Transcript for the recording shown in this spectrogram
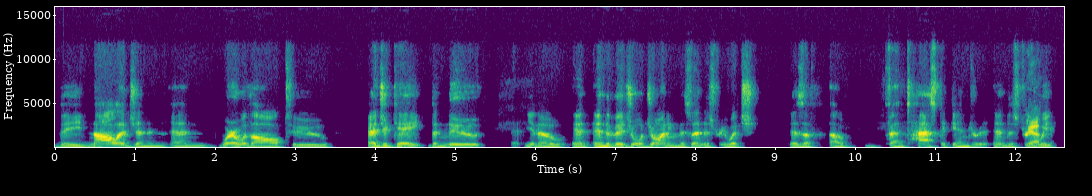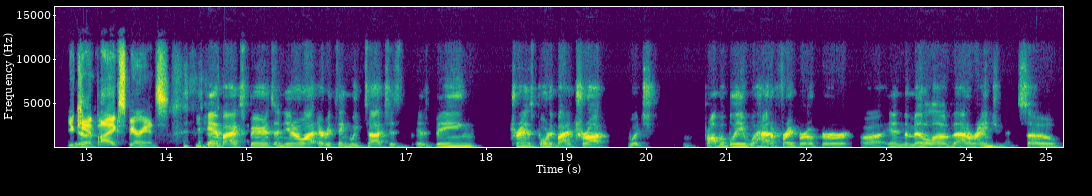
the knowledge and and wherewithal to educate the new you know in, individual joining this industry which is a, a fantastic industry. Yeah. We you, you can't know, buy experience. you can't buy experience, and you know what? Everything we touch is is being transported by a truck, which probably had a freight broker uh, in the middle of that arrangement. So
